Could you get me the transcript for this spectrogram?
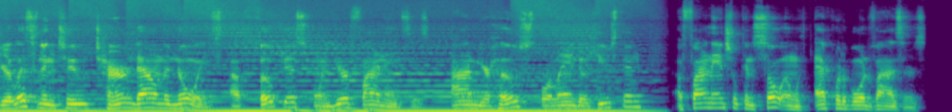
You're listening to Turn Down the Noise, a focus on your finances. I'm your host, Orlando Houston, a financial consultant with Equitable Advisors.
